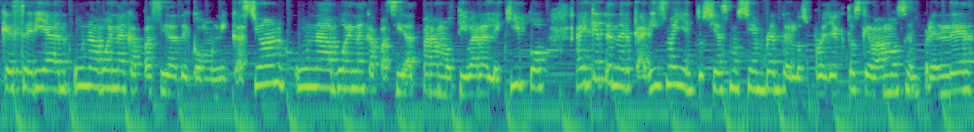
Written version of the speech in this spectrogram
que serían una buena capacidad de comunicación, una buena capacidad para motivar al equipo, hay que tener carisma y entusiasmo siempre entre los proyectos que vamos a emprender,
